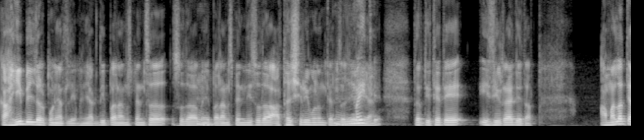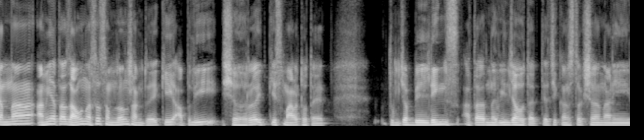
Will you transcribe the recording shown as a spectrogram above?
काही बिल्डर पुण्यातले म्हणजे अगदी परांजपेंचं सुद्धा म्हणजे हं. परांजपेंनी सुद्धा अथश्री म्हणून त्यांचं हं, जे हे आहे. तर तिथे ते इझी ड्राय देतात. आम्हाला त्यांना आम्ही आता जाऊन असं समजावून सांगतोय, की आपली शहरं इतकी स्मार्ट होत आहेत. तुमच्या बिल्डिंग्स आता नवीन ज्या होतात त्याची कन्स्ट्रक्शन आणि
